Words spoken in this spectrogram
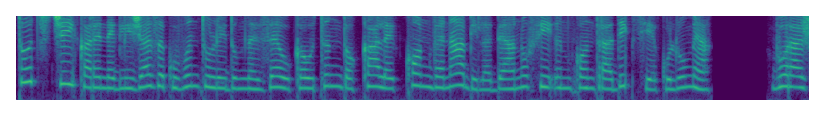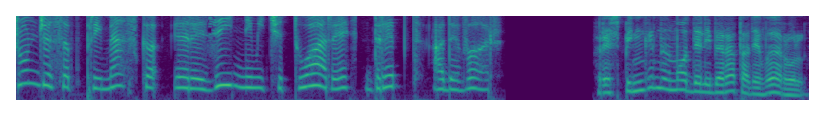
Toți cei care neglijează cuvântul lui Dumnezeu căutând o cale convenabilă de a nu fi în contradicție cu lumea, vor ajunge să primească erezii nimicitoare drept adevăr. Respingând în mod deliberat adevărul,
